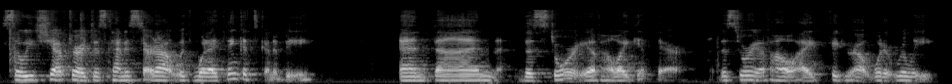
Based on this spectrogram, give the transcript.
so each chapter, I just kind of start out with what I think it's going to be. And then the story of how I get there, the story of how I figure out what it really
